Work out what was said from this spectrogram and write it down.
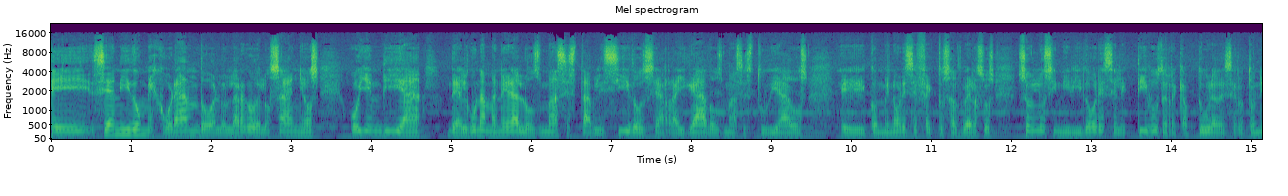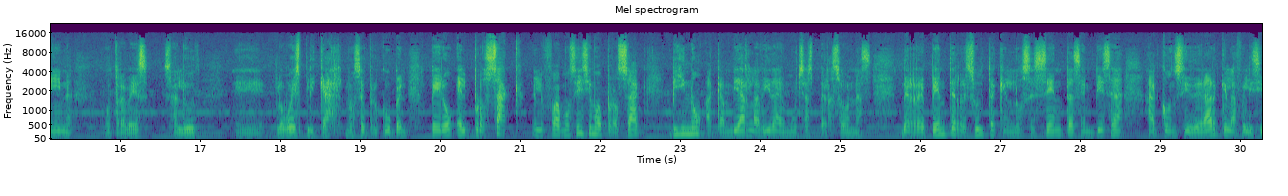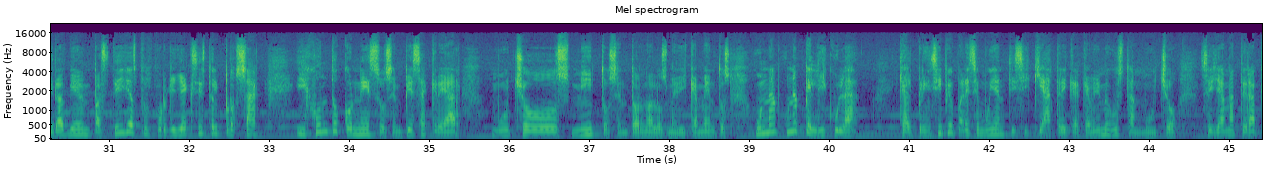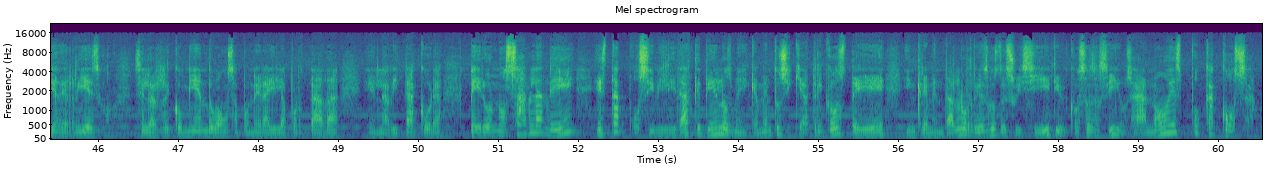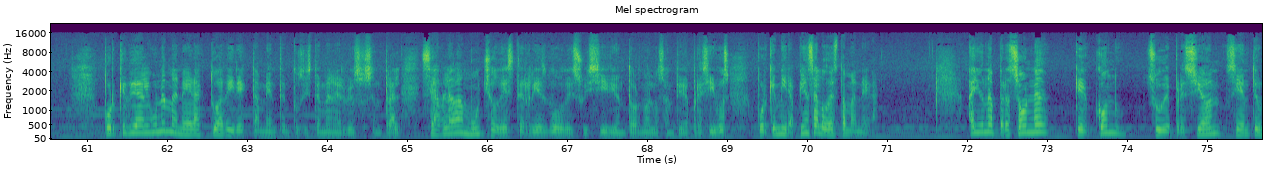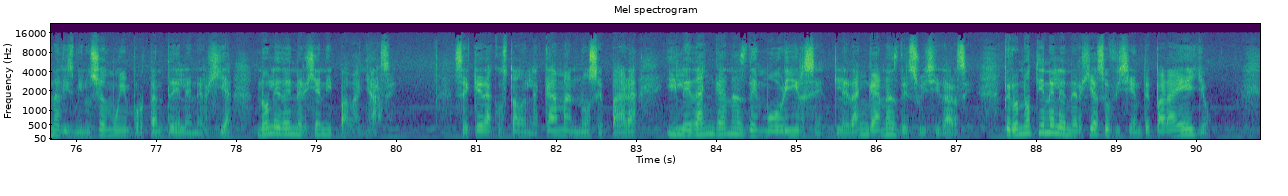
Eh, se han ido mejorando a lo largo de los años. Hoy en día, de alguna manera, los más establecidos, arraigados, más estudiados, eh, con menores efectos adversos, son los inhibidores selectivos de recaptura de serotonina. Otra vez, salud. Eh, lo voy a explicar, no se preocupen, pero el Prozac, el famosísimo Prozac, vino a cambiar la vida de muchas personas. De repente resulta que en los 60 se empieza a considerar que la felicidad viene en pastillas, pues porque ya existe el Prozac, y junto con eso se empieza a crear muchos mitos en torno a los medicamentos. Una, una película que al principio parece muy antipsiquiátrica, que a mí me gusta mucho, se llama terapia de riesgo. Se las recomiendo, vamos a poner ahí la portada en la bitácora, pero nos habla de esta posibilidad que tienen los medicamentos psiquiátricos de incrementar los riesgos de suicidio y cosas así. O sea, no es poca cosa porque de alguna manera actúa directamente en tu sistema nervioso central. Se hablaba mucho de este riesgo de suicidio en torno a los antidepresivos, porque mira, piénsalo de esta manera. Hay una persona que con su depresión siente una disminución muy importante de la energía, no le da energía ni para bañarse. Se queda acostado en la cama, no se para y le dan ganas de morirse, le dan ganas de suicidarse, pero no tiene la energía suficiente para ello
